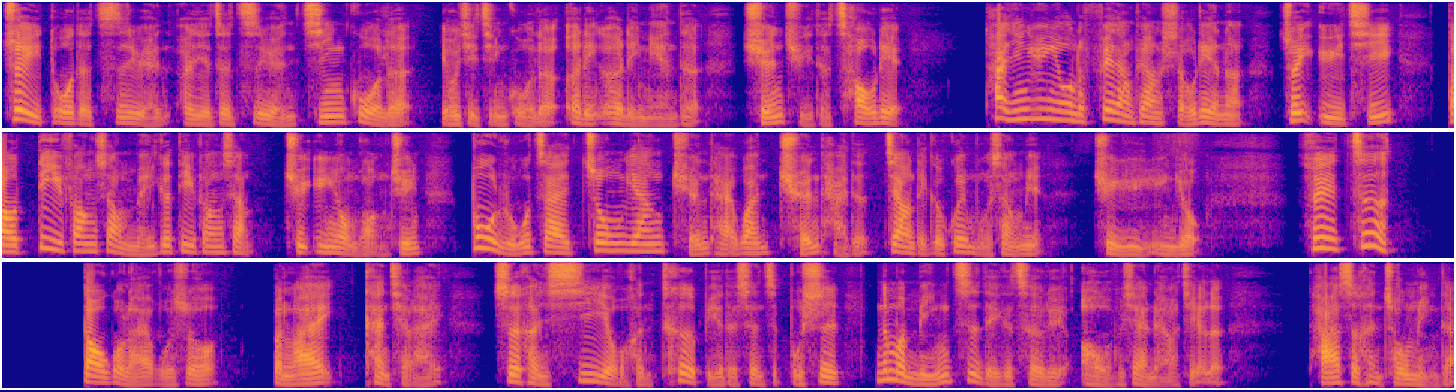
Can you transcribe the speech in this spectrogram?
最多的资源，而且这资源经过了，尤其经过了二零二零年的选举的操练，他已经运用的非常非常熟练了。所以，与其到地方上每一个地方上去运用网军，不如在中央全台湾全台的这样的一个规模上面去运用。所以，这倒过来我说，本来看起来是很稀有、很特别的，甚至不是那么明智的一个策略。哦，我们现在了解了，他是很聪明的，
